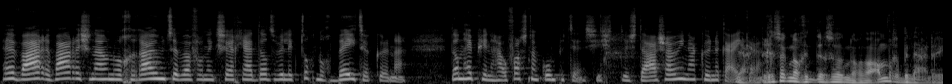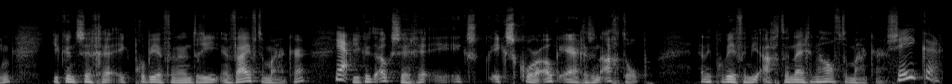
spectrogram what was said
Hè, waar, waar is nou nog ruimte waarvan ik zeg: ja, dat wil ik toch nog beter kunnen? Dan heb je een houvast aan competenties. Dus daar zou je naar kunnen kijken. Ja, er, is ook nog, er is ook nog een andere benadering. Je kunt zeggen, ik probeer van een 3 een 5 te maken. Ja. Je kunt ook zeggen, ik, ik score ook ergens een 8 op. En ik probeer van die 8 een 9,5 te maken. Zeker,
